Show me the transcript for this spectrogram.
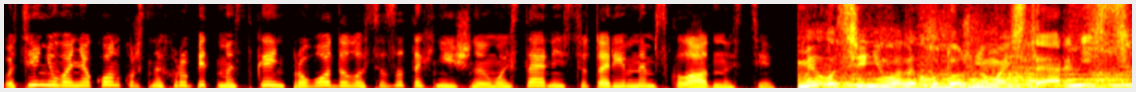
Оцінювання конкурсних робіт мисткинь проводилося за технічною майстерністю та рівнем складності. Ми оцінювали художню майстерність,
